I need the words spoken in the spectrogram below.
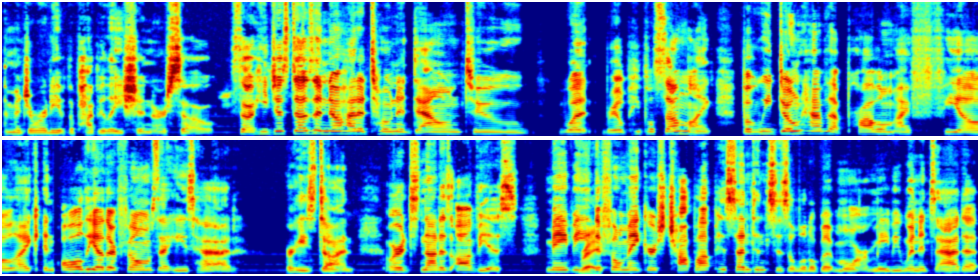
the majority of the population or so. So he just doesn't know how to tone it down to what real people sound like. But we don't have that problem, I feel like, in all the other films that he's had or he's done. Or it's not as obvious. Maybe Right. the filmmakers chop up his sentences a little bit more. Maybe when it's ad-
